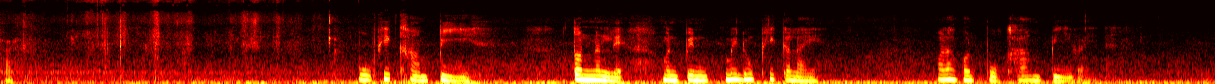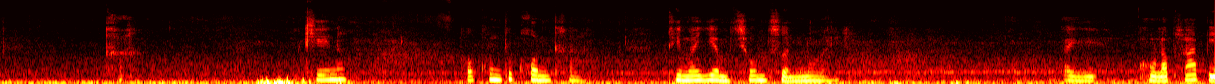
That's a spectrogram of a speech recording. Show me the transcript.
ค่ะ ปลูกพริกขามปีต้นนั่นแหละ มันเป็นไม่รู้พริกอะไรว่าเราพอปลูกข้ามปีไว้ค่ะโอเคเนาะขอบคุณทุกคนค่ะ ที่มาเยี่ยมชมสวนหน่อยไอโหระพาปี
